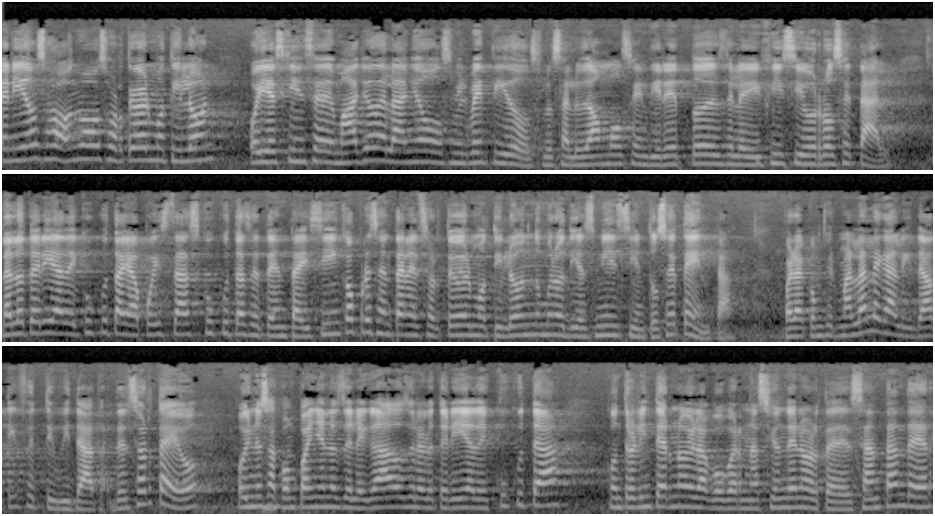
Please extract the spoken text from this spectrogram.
bienvenidos a un nuevo sorteo del Motilón. Hoy es 15 de mayo del año 2022. Los saludamos en directo desde el edificio Rosetal. La Lotería de Cúcuta y Apuestas Cúcuta 75 presentan el sorteo del Motilón número 10.170. Para confirmar la legalidad y efectividad del sorteo, hoy nos acompañan los delegados de la Lotería de Cúcuta, Control Interno de la Gobernación de Norte de Santander,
